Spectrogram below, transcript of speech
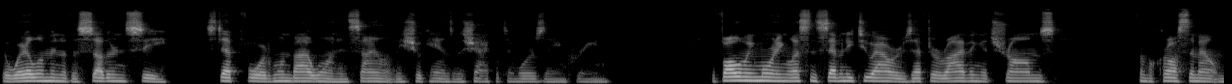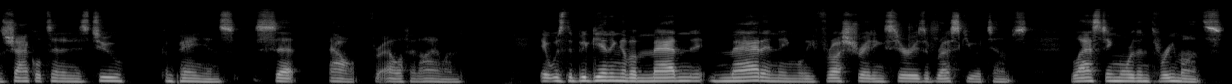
the whalemen of the Southern Sea stepped forward one by one and silently shook hands with Shackleton, Worsley, and Crean. The following morning, less than 72 hours after arriving at Stromness from across the mountains, Shackleton and his two companions set out for Elephant Island. It was the beginning of a madden- maddeningly frustrating series of rescue attempts, lasting more than three months,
